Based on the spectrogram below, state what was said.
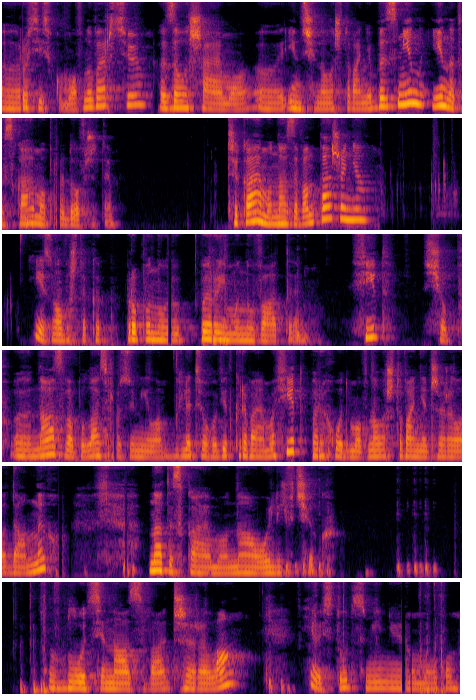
е, російськомовну версію, залишаємо е, інші налаштування без змін і натискаємо Продовжити. Чекаємо на завантаження. І знову ж таки пропоную перейменувати фід, щоб е, назва була зрозуміла. Для цього відкриваємо фід, переходимо в налаштування джерела даних, натискаємо на олівчик в блоці назва джерела, і ось тут змінюємо мову.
